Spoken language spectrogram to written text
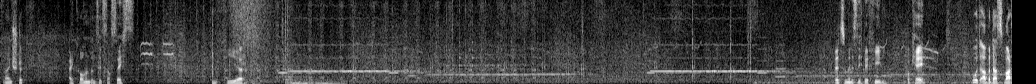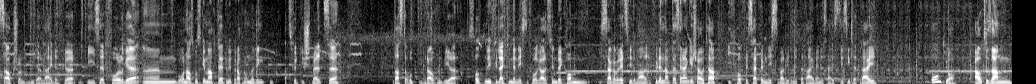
Neun Stück. Drei kommen, dann sind noch sechs. Und vier. Fällt zumindest nicht mehr. Okay. Gut, aber das war's auch schon wieder leider für diese Folge. Ähm, Wohnhaus muss gemacht werden. Wir brauchen unbedingt einen Platz für die Schmelze. Das da unten brauchen wir. Sollten wir vielleicht in der nächsten Folge alles hinbekommen. Ich sage aber jetzt wieder mal vielen Dank, dass ihr reingeschaut habt. Ich hoffe, ihr seid beim nächsten Mal wieder mit dabei, wenn es heißt die Siedler 3. Und ja, ciao zusammen.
